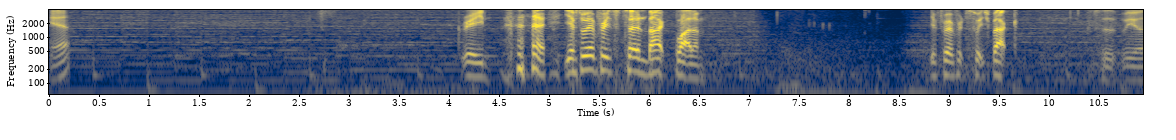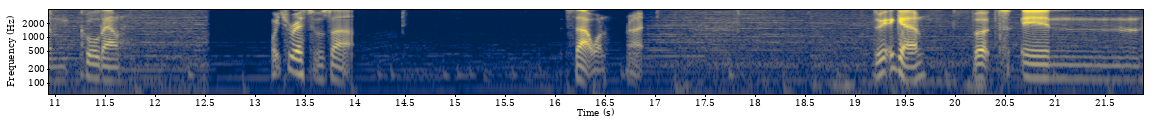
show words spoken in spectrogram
Yeah? Green. you have to wait for it to turn back, Platinum. You have to wait for it to switch back. So that we um, cool down. Which race was that? It's that one, right. Do it again, but in...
